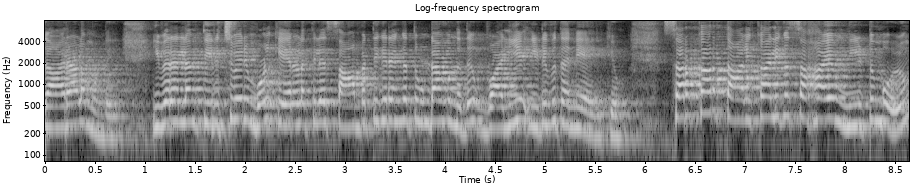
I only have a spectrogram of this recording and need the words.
ധാരാളമുണ്ട്. ഇവരെല്ലാം തിരിച്ചു വരുമ്പോൾ കേരളത്തിലെ സാമ്പത്തിക രംഗത്ത് ഉണ്ടാകുന്നത് വലിയ ഇടിവ് തന്നെയായിരിക്കും. സർക്കാർ സഹായം നീട്ടുമ്പോഴും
